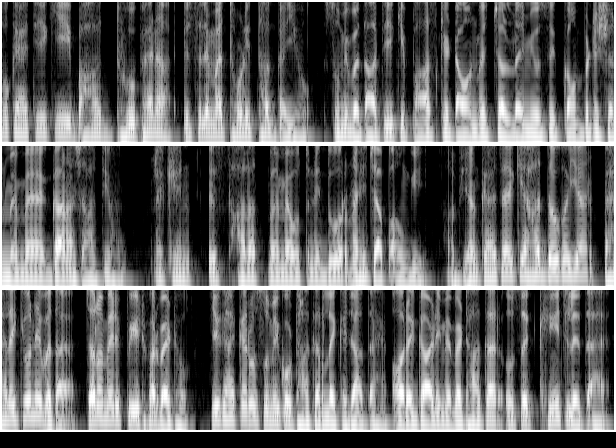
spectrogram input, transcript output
वो कहती है कि बहुत धूप है ना, इसलिए मैं थोड़ी थक गई हूँ। सुमी बताती है कि पास के टाउन में चल रहे म्यूज़िक कंपटीशन में मैं गाना चाहती हूँ। लेकिन इस हालत में मैं उतनी दूर नहीं जा पाऊँगी। अब यंग कहता है कि हद हो गई यार, पहले क्यों नहीं बताया? चलो मेरी पीठ पर बैठो। ये कहकर वो सुमी को उठाकर लेके जाता है और एक गाड़ी में बैठाकर उसे खींच लेता है।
